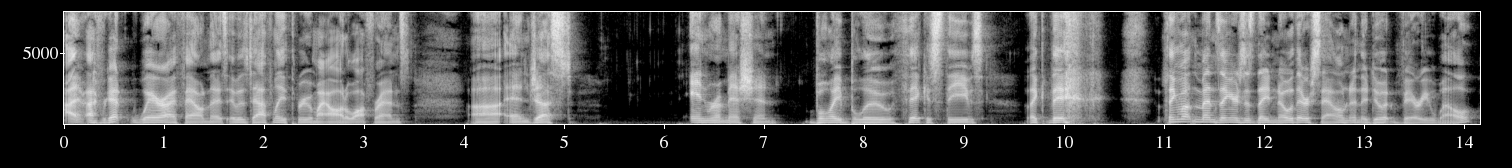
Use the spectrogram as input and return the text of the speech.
I, I forget where I found this. It was definitely through my Ottawa friends, uh, and just in remission. Boy Blue, thick as thieves. Like they. the thing about the Menzingers is they know their sound and they do it very well.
